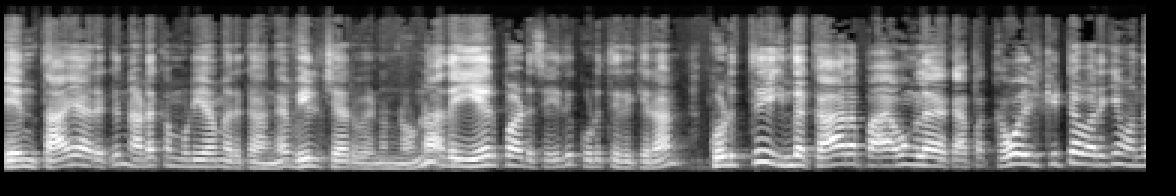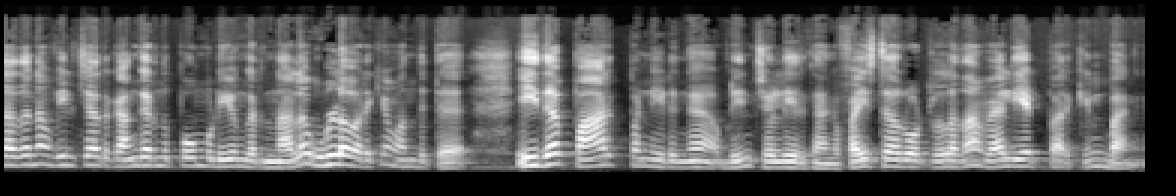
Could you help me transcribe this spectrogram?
என் தாயாருக்கு நடக்க முடியாமல் இருக்காங்க. வீல் சேர் வேணும்னு அதை ஏற்பாடு செய்து கொடுத்திருக்கிறான். கொடுத்து இந்த காரை ப- அவங்கள கோயில் கிட்ட வரைக்கும் வந்தால் தானே வீல் சேருக்கு அங்கேருந்து போக முடியுங்கிறதுனால உள்ள வரைக்கும் வந்துட்டு இதை பார்க் பண்ணிடுங்க அப்படின்னு சொல்லியிருக்காங்க. ஃபைவ் ஸ்டார் ஹோட்டலில் தான் வேலியேட் பார்க்கின்பாங்க.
